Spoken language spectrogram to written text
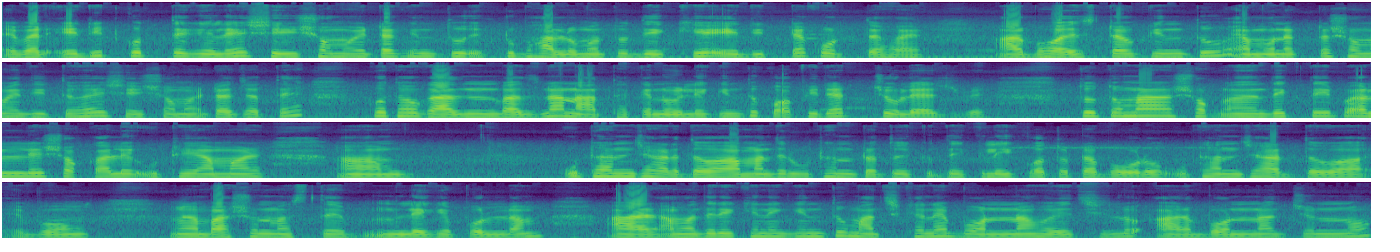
এবার এডিট করতে গেলে সেই সময়টা কিন্তু একটু ভালো মতো দেখে এডিটটা করতে হয়। আর ভয়েসটাও কিন্তু এমন একটা সময় দিতে হয় সেই সময়টা যাতে কোথাও গান বাজনা না থাকে নইলে কিন্তু কপিরাইট চলে আসবে। তো তোমরা দেখতেই পারলে সকালে উঠে আমার আম, উঠান ঝাড় দেওয়া, আমাদের উঠানটা তো দেখলেই কতটা বড়। উঠান ঝাড় দেওয়া এবং বাসন মাজতে লেগে পড়লাম। আর আমাদের এখানে কিন্তু মাঝখানে বন্যা হয়েছিল। আর বন্যার জন্য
